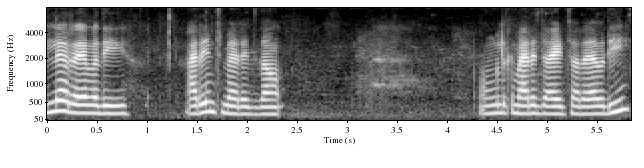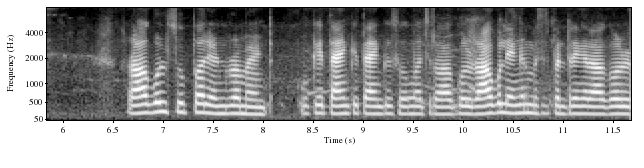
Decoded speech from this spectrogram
இல்லை ரேவதி. அரேஞ்ச் மேரேஜ் தான். உங்களுக்கு மேரேஜ் ஆயிடுச்சா ரேவதி? ராகுல் சூப்பர் என்வரன்மெண்ட் ஓகே தேங்க்யூ தேங்க்யூ ஸோ மச் ராகுல். ராகுல் எங்கே மெசேஜ் பண்ணுறீங்க ராகுல்?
